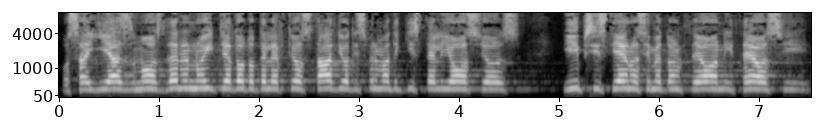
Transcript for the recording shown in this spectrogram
Ο αγιασμός δεν εννοείται εδώ το τελευταίο στάδιο της πνευματικής τελειώσεως, η ύψιστη ένωση με τον Θεόν, η θέωση,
